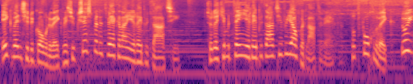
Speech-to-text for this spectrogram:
Ik wens je de komende week weer succes met het werken aan je reputatie, zodat je meteen je reputatie voor jou kunt laten werken. Tot volgende week. Doei!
